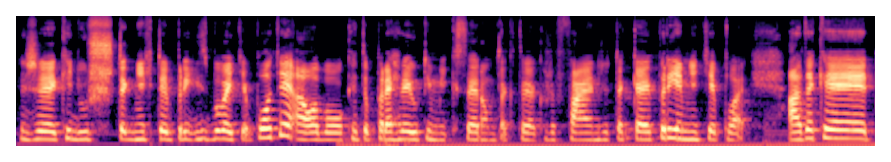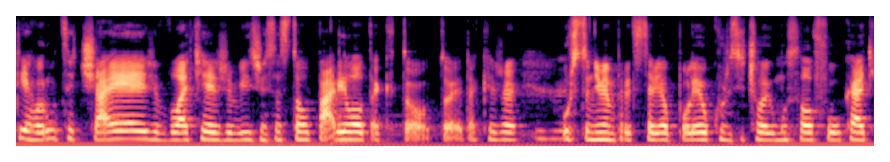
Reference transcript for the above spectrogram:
že keď už tak nech to je pri izbovej teplote, alebo keď to prehrejú tým mixerom, tak to je akože fajn, že také príjemne teplé. Ale také tie horúce čaje, že v lete, že, by, že sa z toho parilo, tak to, to je také, že mm-hmm. už to neviem predstaviť o polievku, že si človek musel fúkať.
